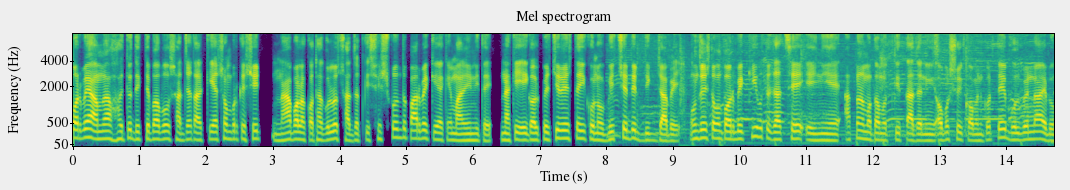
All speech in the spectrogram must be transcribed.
পর্বে আমরা হয়তো দেখতে পাবো সাজ্জাদ আর কেয়া সম্পর্কে সেই না বলা কথাগুলো সাজ্জাদ কি শেষ পর্যন্ত পারবে কেয়াকে মানিয়ে নিতে, নাকি এই গল্পের চিরস্থায়ী কোনো বিচ্ছেদের দিক যাবে। উনচল্লিশতম পর্বে কি হতে যাচ্ছে এই নিয়ে আপনার মতামত কি তা জানি অবশ্যই কমেন্ট করতে ভুলবেন না এবং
